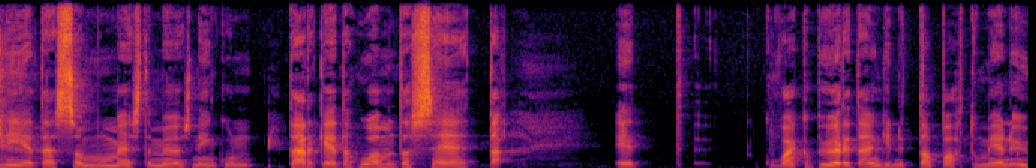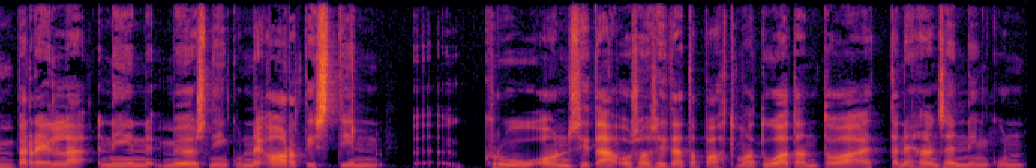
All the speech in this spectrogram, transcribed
Niin ja tässä on mun mielestä myös niinku tärkeää huomata se, että et kun vaikka pyöritäänkin nyt tapahtumien ympärillä, niin myös niin kuin ne artistin äh, crew on sitä, osa sitä tapahtumatuotantoa, että nehän sen niin kuin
